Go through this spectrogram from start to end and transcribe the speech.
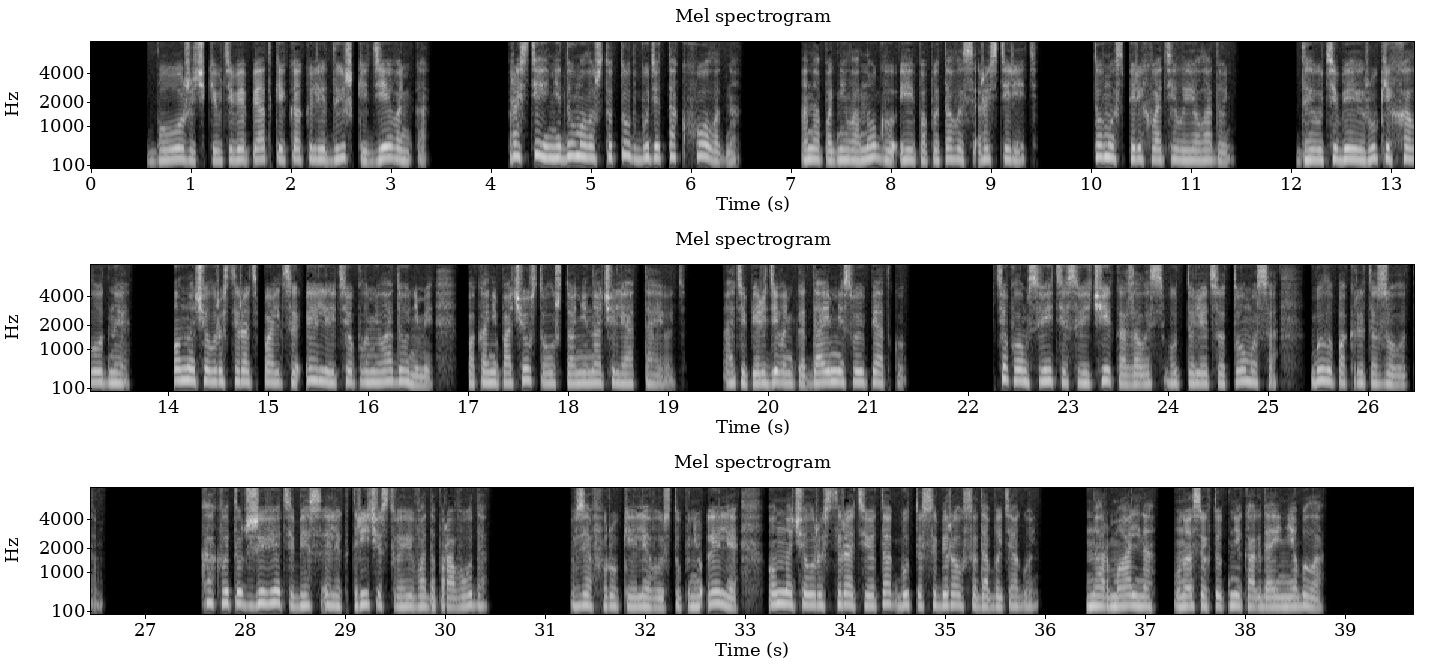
«Божечки, у тебя пятки как ледышки, девонька!» «Прости, не думала, что тут будет так холодно». Она подняла ногу и попыталась растереть. Томас перехватил ее ладонь. «Да у тебя и руки холодные». Он начал растирать пальцы Элли теплыми ладонями, пока не почувствовал, что они начали оттаивать. «А теперь, девонька, дай мне свою пятку». В теплом свете свечи казалось, будто лицо Томаса было покрыто золотом. «Как вы тут живете без электричества и водопровода?» Взяв в руки левую ступню Элли, он начал растирать ее так, будто собирался добыть огонь. «Нормально, у нас их тут никогда и не было».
